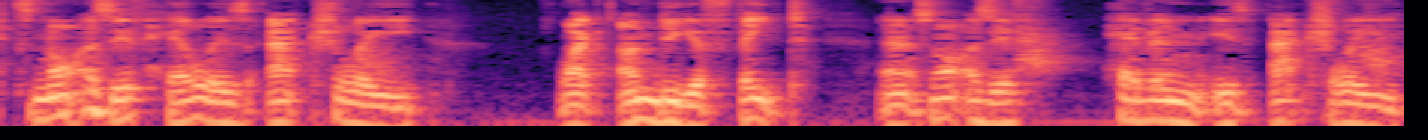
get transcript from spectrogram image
it's not as if hell is actually like under your feet, and it's not as if heaven is actually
